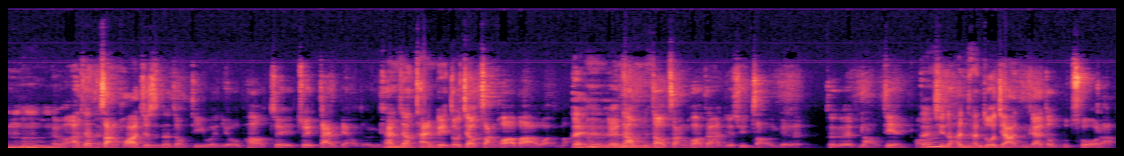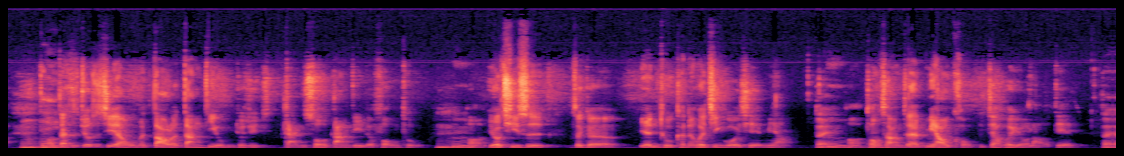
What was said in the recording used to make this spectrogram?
嗯嗯对吧？啊，像脏话就是那种低温油泡最最代表的。你看，像台北都叫脏话霸王嘛，对对对。那我们到脏话，当然就去找一个这个老店。哦，其实很很多家应该都不错啦。嗯，但是就是既然我们到了当地，我们就去感受当地的风土。嗯哦，尤其是这个沿途可能会经过一些庙。对哦，通常在庙口比较会有老店。对，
